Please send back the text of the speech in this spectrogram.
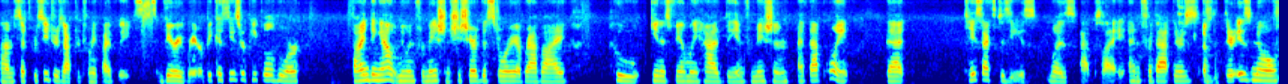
um, such procedures after 25 weeks. Very rare because these are people who are finding out new information. She shared the story of Rabbi who he and his family had the information at that point that Tay-Sachs disease was at play, and for that there's a, there is no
